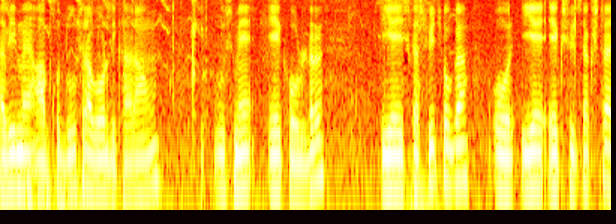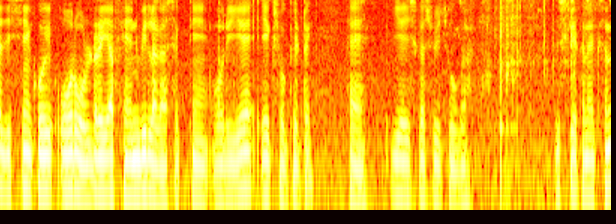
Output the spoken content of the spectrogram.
अभी मैं आपको दूसरा बोर्ड दिखा रहा हूँ। उसमें एक होल्डर ये इसका स्विच होगा और ये एक स्विच एक्स्ट्रा है जिससे कोई और होल्डर या फ़ैन भी लगा सकते हैं। और ये एक सॉकेट है, ये इसका स्विच होगा। इसके कनेक्शन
